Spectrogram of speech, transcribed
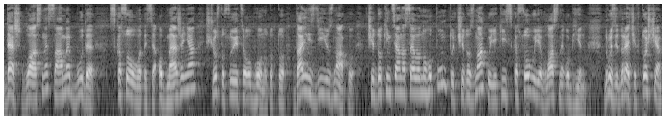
де ж власне саме буде скасовуватися обмеження, що стосується обгону, тобто дальність дії знаку, чи до кінця населеного пункту, чи до знаку, який скасовує власне обгін. Друзі, до речі, хто ще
